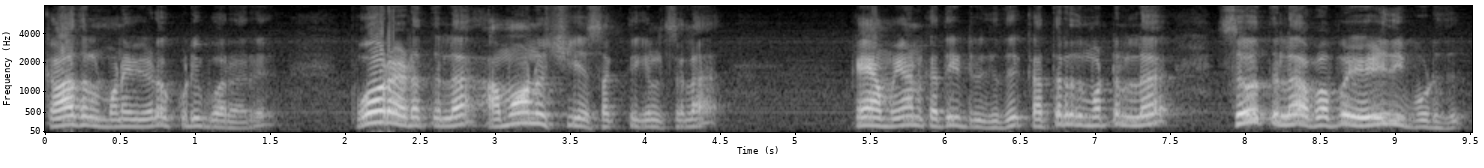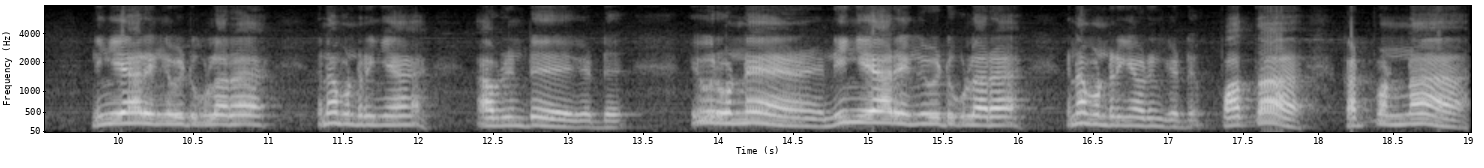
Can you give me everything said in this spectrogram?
காதல் மனைவியோட குடி போகிறாரு போகிற இடத்துல அமானுஷ்ய சக்திகள் சில கையாமையான்னு கத்திக்கிட்டு இருக்குது. கத்துறது மட்டும் இல்லை செவத்தில் அப்பப்போ எழுதி போடுது. நீங்கள் யார் எங்கள் வீட்டுக்குள்ளார? என்ன பண்ணுறீங்க அப்படின்ட்டு கேட்டு. இவர் ஒன்று நீங்கள் யார் எங்கள் வீட்டுக்குள்ளார? என்ன பண்ணுறீங்க அப்படின்னு கேட்டு. பார்த்தா கட் பண்ணால்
